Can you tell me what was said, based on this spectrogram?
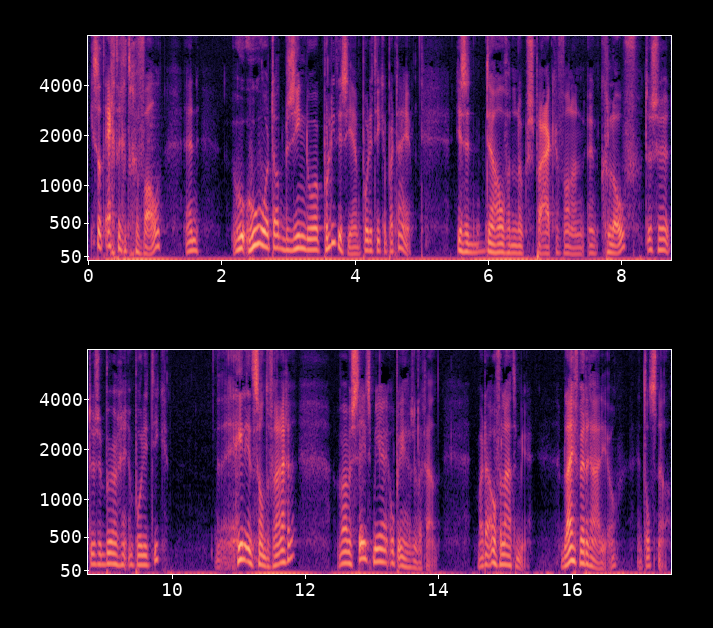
Is dat echter het geval? En hoe, hoe wordt dat bezien door politici en politieke partijen? Is het derhalve dan ook sprake van een, een kloof tussen, tussen burger en politiek? Hele interessante vragen, waar we steeds meer op in zullen gaan. Maar daarover later meer. Blijf bij de radio en tot snel.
